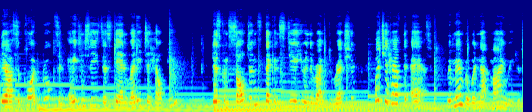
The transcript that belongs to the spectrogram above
There are support groups and agencies that stand ready to help you. There's consultants that can steer you in the right direction. But you have to ask. Remember, we're not mind readers.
